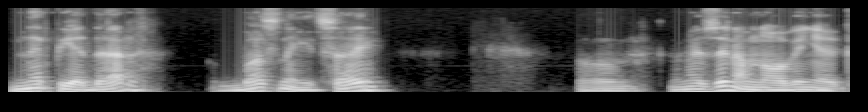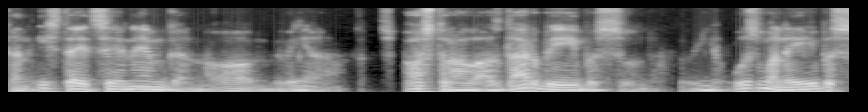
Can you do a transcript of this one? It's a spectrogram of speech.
nepiedara baznīcai. Um, mēs zinām no viņa gan izteicieniem, gan no viņa pastorālās darbības un viņa uzmanības,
